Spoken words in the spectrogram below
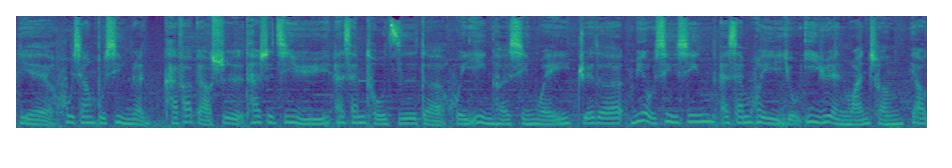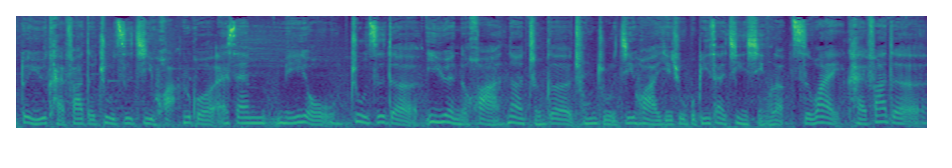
也互相不信任。凯发表示，他是基于 SM 投资的回应和行为，觉得没有信心 SM 会有意愿完成要对于凯发的注资计划。如果 SM 没有注资的意愿的话，那整个重组计划也。就不必再进行了。此外，凯发的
